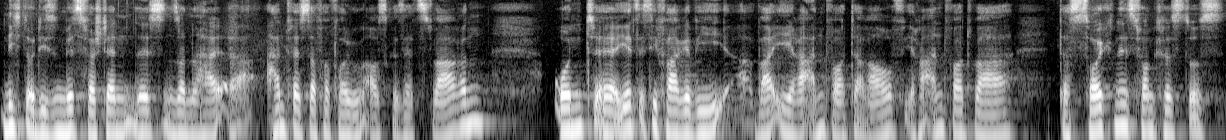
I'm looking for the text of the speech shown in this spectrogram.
nicht nur diesen Missverständnissen, sondern äh, handfester Verfolgung ausgesetzt waren. Und äh, jetzt ist die Frage, wie war Ihre Antwort darauf? Ihre Antwort war das Zeugnis von Christus.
